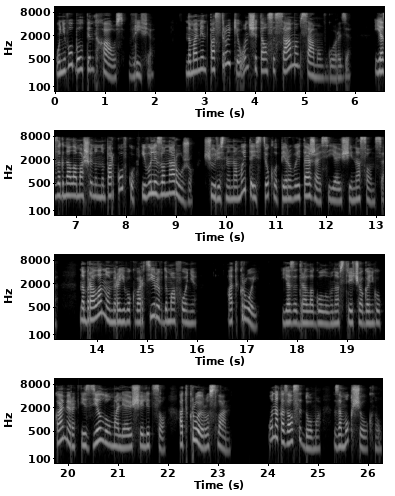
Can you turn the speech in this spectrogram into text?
у него был пентхаус в Рифе. На момент постройки он считался самым-самым в городе. Я загнала машину на парковку и вылезла наружу, щурясь на намытые стекла первого этажа, сияющие на солнце. Набрала номер его квартиры в домофоне. «Открой!» Я задрала голову навстречу огоньку камеры и сделала умоляющее лицо. «Открой, Руслан!» Он оказался дома. Замок щелкнул.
